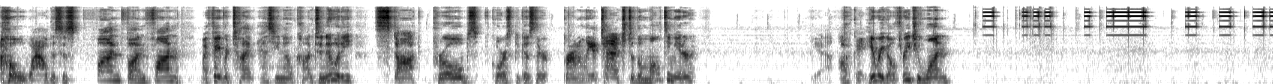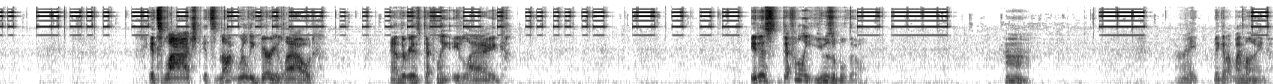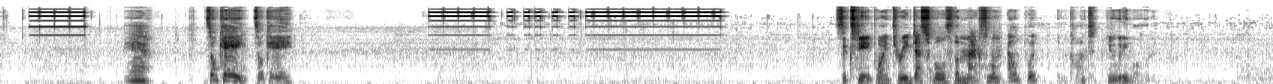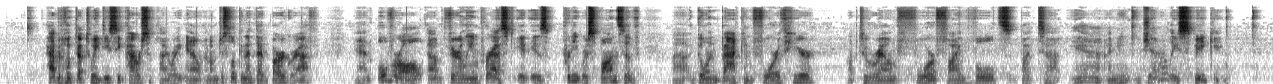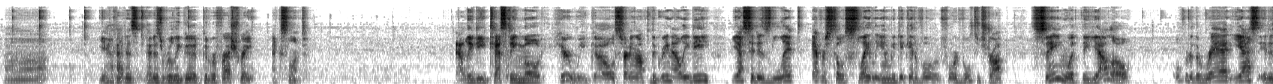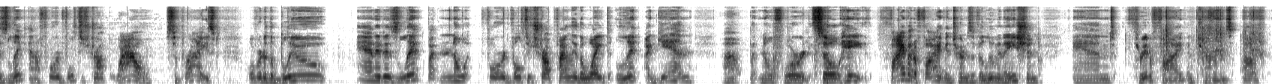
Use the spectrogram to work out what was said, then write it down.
Oh, wow, this is fun, fun, fun. My favorite time, as you know, continuity. Stock probes, of course, because they're permanently attached to the multimeter. Yeah, okay, here we go. Three, two, one. It's latched, it's not really very loud, and there is definitely a lag. It is definitely usable, though. Hmm. Alright, making up my mind. Eh, it's okay, it's okay. Sixty-eight point three decibels, the maximum output in continuity mode. Have it hooked up to a DC power supply right now, and I'm just looking at that bar graph, and overall, I'm fairly impressed. It is pretty responsive, uh, going back and forth here, up to around 4 or 5 volts, but uh, yeah, I mean, generally speaking, uh, yeah, that is that is really good. Good refresh rate. Excellent. LED testing mode. Here we go. Starting off with the green LED. Yes, it is lit ever so slightly, and we did get a forward voltage drop. Same with the yellow. Over to the red. Yes, it is lit and a forward voltage drop. Wow, surprised. Over to the blue, and it is lit, but no forward voltage drop. Finally, the white lit again, uh, but no forward. So, hey, 5 out of 5 in terms of illumination, and 3 out of 5 in terms of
